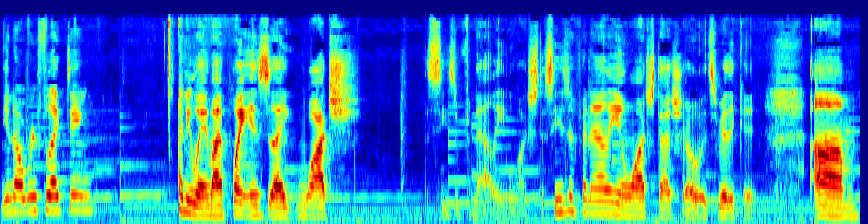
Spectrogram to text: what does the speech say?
you know reflecting. Anyway, my point is like watch season finale. Watch the season finale and watch that show. It's really good. Um,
